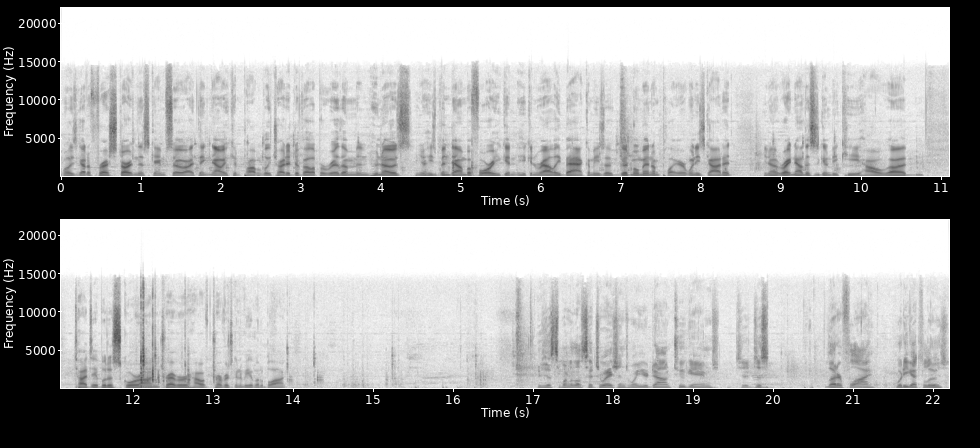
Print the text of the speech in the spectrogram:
Well, he's got a fresh start in this game, so I think now he can probably try to develop a rhythm. And who knows? You know, he's been down before. He can he can rally back. I mean, he's a good momentum player when he's got it. You know, right now this is going to be key. How uh, Todd's able to score on Trevor. How Trevor's going to be able to block. Is this one of those situations where you're down two games to just let her fly? What do you got to lose?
